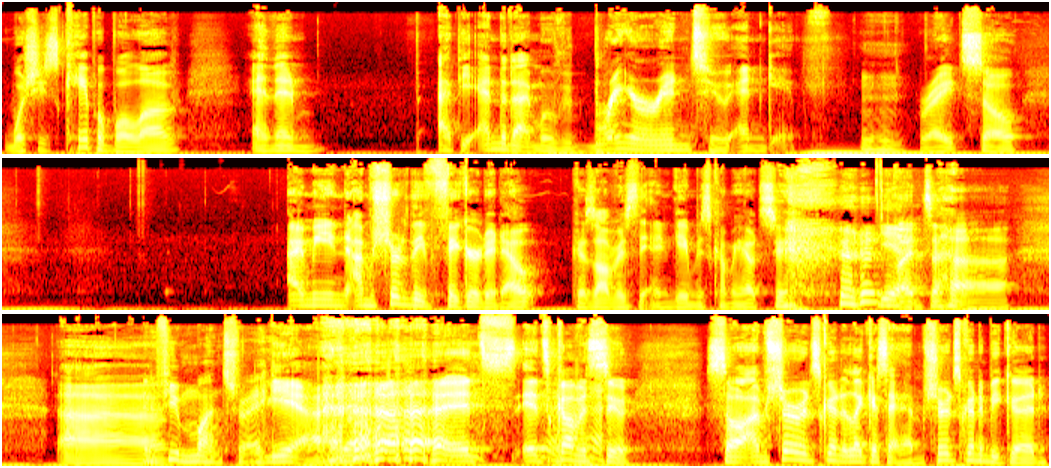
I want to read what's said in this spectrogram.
what she's capable of, and then at the end of that movie bring her into Endgame, right? So, I mean, I'm sure they figured it out because obviously Endgame is coming out soon. Yeah. but uh, uh, In a few months, right? yeah, it's it's coming soon. So I'm sure it's gonna, like I said, I'm sure it's gonna be good.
